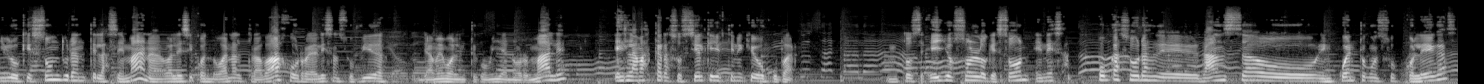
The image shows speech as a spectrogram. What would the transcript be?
Y lo que son durante la semana, ¿vale? decir, cuando van al trabajo, realizan sus vidas, llamémosle entre comillas, normales, es la máscara social que ellos tienen que ocupar. Entonces ellos son lo que son en esas pocas horas de danza o encuentro con sus colegas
